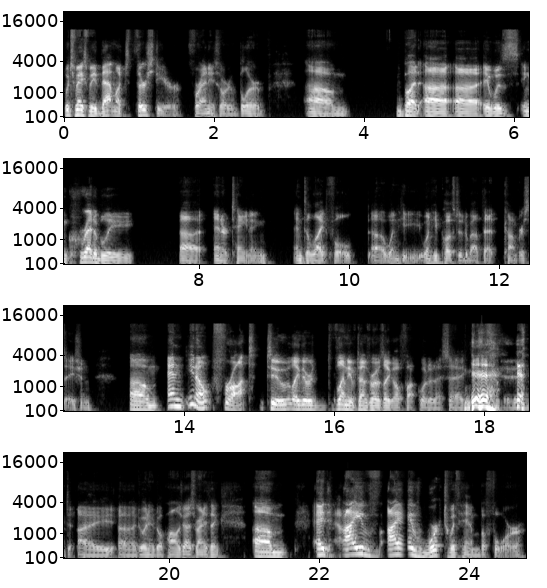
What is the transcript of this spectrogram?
which makes me that much thirstier for any sort of blurb. Um, but uh, uh, it was incredibly uh, entertaining and delightful uh, when he when he posted about that conversation. Um, and you know, fraught too. Like there were plenty of times where I was like, "Oh fuck, what did I say? Yeah. I uh, do I need to apologize for anything?" Um, and I've I've worked with him before.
